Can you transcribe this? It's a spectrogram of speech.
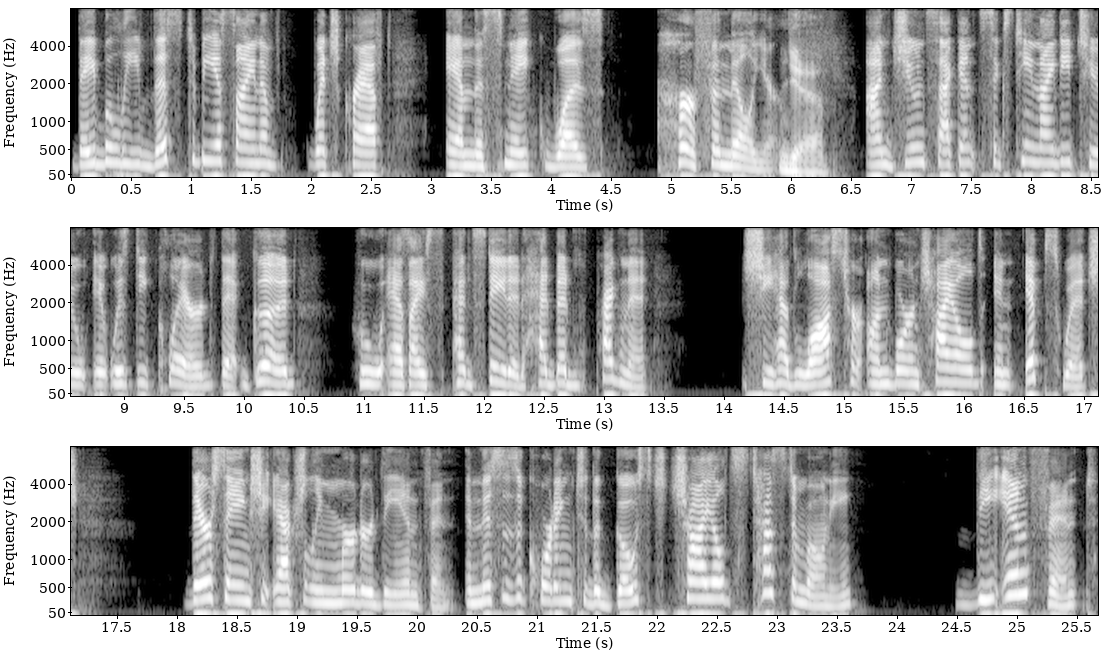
They believed this to be a sign of witchcraft and the snake was her familiar. Yeah. On June 2nd, 1692, it was declared that Good, who, as I had stated, had been pregnant, she had lost her unborn child in Ipswich. They're saying she actually murdered the infant. And this is according to the ghost child's testimony. The infant,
